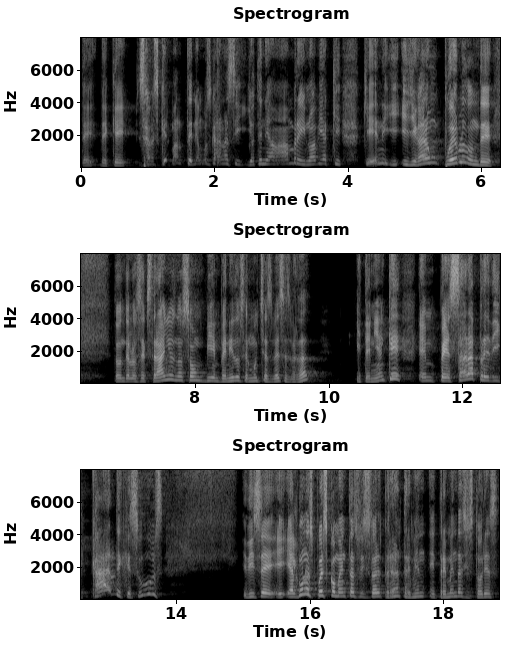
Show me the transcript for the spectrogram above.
de, que, ¿sabes qué, hermano? Teníamos ganas y yo tenía hambre y no había quien. Y, y, llegar a un pueblo donde, donde los extraños no son bienvenidos en muchas veces, ¿verdad? Y tenían que empezar a predicar de Jesús. Y dice, y algunos pues comentan sus historias, pero eran eh, tremendas historias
